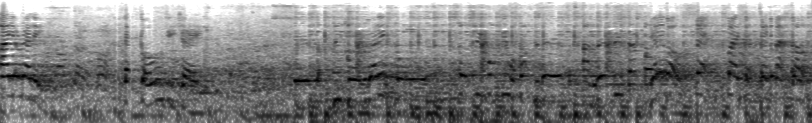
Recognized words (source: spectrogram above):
Are you ready? Let's go, DJ. Ready? Here you go. Step, bicep, take it back, follow.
